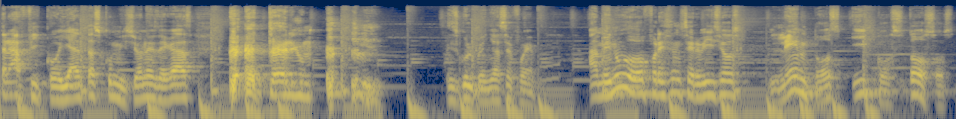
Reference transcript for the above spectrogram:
tráfico y altas comisiones de gas, Ethereum, disculpen, ya se fue, a menudo ofrecen servicios lentos y costosos,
